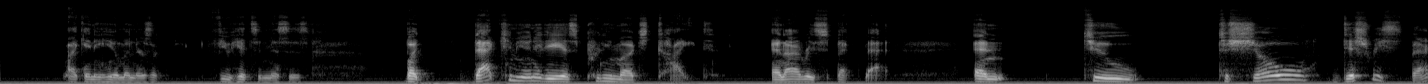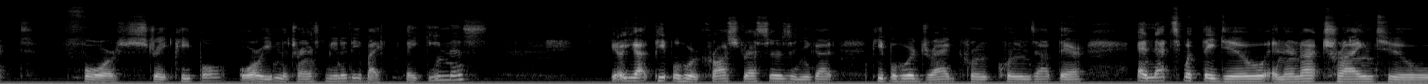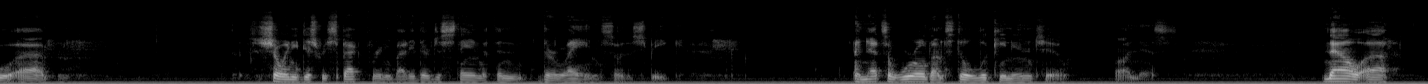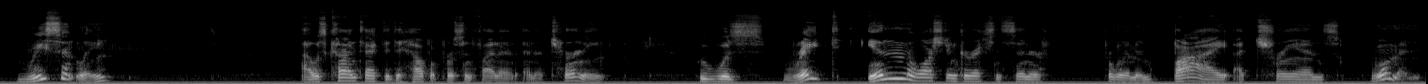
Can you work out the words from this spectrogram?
like any human, there's a few hits and misses, but that community is pretty much tight, and I respect that. And to to show disrespect for straight people or even the trans community by faking this. You know, you got people who are cross dressers and you got people who are drag queens out there, and that's what they do, and they're not trying to uh, show any disrespect for anybody. They're just staying within their lane, so to speak. And that's a world I'm still looking into on this. Now, uh, recently, I was contacted to help a person find an attorney who was raped in the Washington Correction Center for Women by a trans woman.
